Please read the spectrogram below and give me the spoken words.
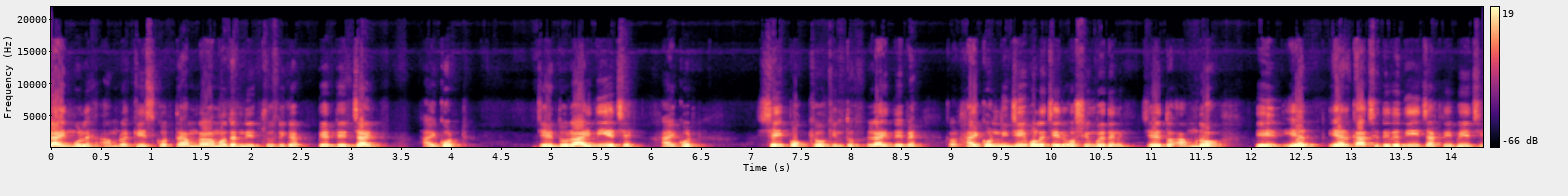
রায় মূলে আমরা কেস করতে আমরা আমাদের ন্যায্য অধিকার পেতে চাই। হাইকোর্ট যেহেতু রায় দিয়েছে, হাইকোর্ট সেই পক্ষেও কিন্তু রায় দেবে। কারণ হাইকোর্ট নিজেই বলেছে এর অসাংবিধানিক। যেহেতু আমরাও এই এর এর কাছে দিতে দিয়ে চাকরি পেয়েছি,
